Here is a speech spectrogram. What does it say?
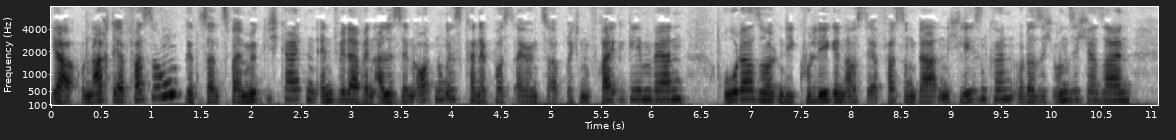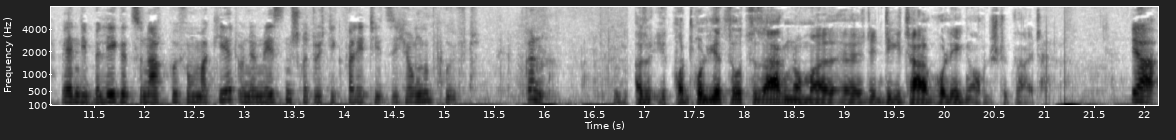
Ja, und nach der Erfassung gibt es dann zwei Möglichkeiten. Entweder, wenn alles in Ordnung ist, kann der Posteingang zur Abrechnung freigegeben werden. Oder sollten die Kolleginnen aus der Erfassung Daten nicht lesen können oder sich unsicher sein, werden die Belege zur Nachprüfung markiert und im nächsten Schritt durch die Qualitätssicherung geprüft. Genau. Also ihr kontrolliert sozusagen nochmal äh, den digitalen Kollegen auch ein Stück weit. Ja,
